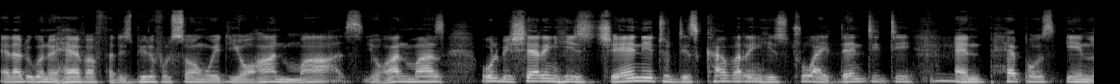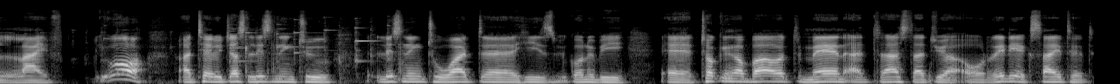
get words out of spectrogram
uh, that we're going to have after this beautiful song with Johan Mars. Johan Mars will be sharing his journey to discovering his true identity and purpose in life. Oh, I tell you, just listening to listening to what uh, he's going to be uh, talking about, man, I trust that you are already excited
